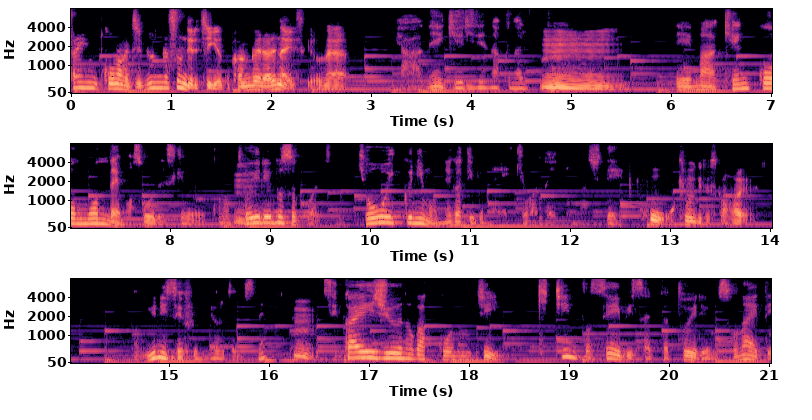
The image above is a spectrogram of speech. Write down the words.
際にこうなんか自分が住んでる地域だと考えられないですけどね。いやーね、下痢で亡くなるって。うーん。で、まあ、健康問題もそうですけど、このトイレ不足はですね、教育にもネガティブな影響を与えていまして、ほう、教育ですか？はい。ユニセフによるとですね、うん。世界中の学校のうち、きちんと整備されたトイレを備えて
